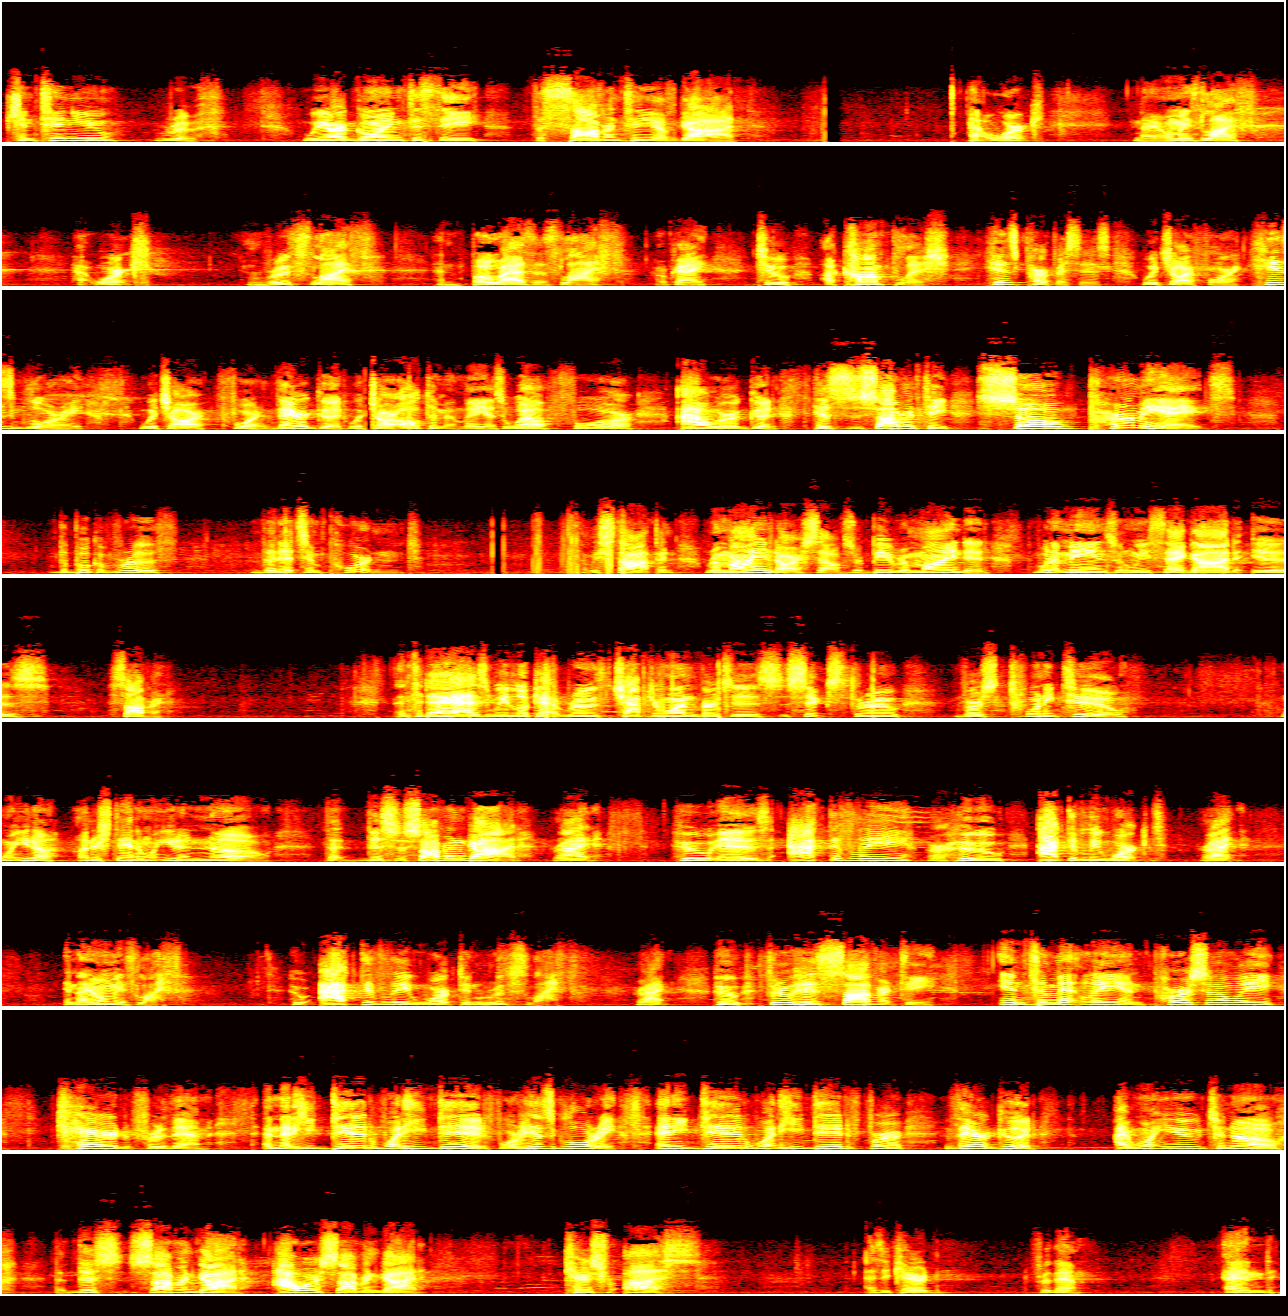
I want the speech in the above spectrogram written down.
continue Ruth, we are going to see the sovereignty of God at work in Naomi's life, at work in Ruth's life, and Boaz's life, okay, to accomplish his purposes, which are for his glory, which are for their good, which are ultimately as well for our good. His sovereignty so permeates the book of Ruth that it's important that we stop and remind ourselves or be reminded what it means when we say God is sovereign. And today, as we look at Ruth chapter 1, verses 6 through verse 22, I want you to understand, I want you to know that this sovereign God, right, who is actively, or who actively worked, right, in Naomi's life, who actively worked in Ruth's life, right, who through his sovereignty intimately and personally cared for them and that he did what he did for his glory, and he did what he did for their good. I want you to know that this sovereign God, our sovereign God, cares for us as he cared for them. And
